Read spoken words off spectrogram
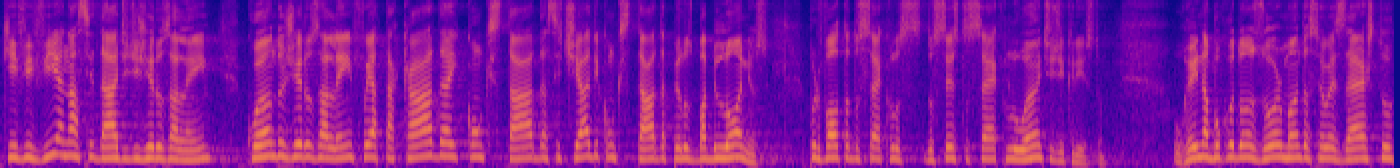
que vivia na cidade de Jerusalém, quando Jerusalém foi atacada e conquistada, sitiada e conquistada pelos babilônios, por volta do, século, do sexto século antes de Cristo. O rei Nabucodonosor manda seu exército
